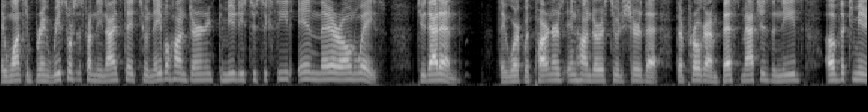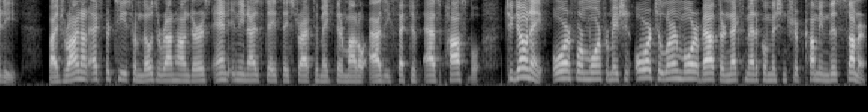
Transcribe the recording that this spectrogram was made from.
they want to bring resources from the United States to enable Honduran communities to succeed in their own ways. To that end, they work with partners in Honduras to ensure that their program best matches the needs of the community. By drawing on expertise from those around Honduras and in the United States, they strive to make their model as effective as possible. To donate, or for more information, or to learn more about their next medical mission trip coming this summer,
